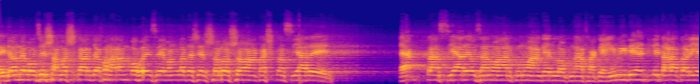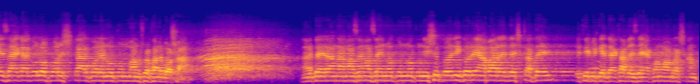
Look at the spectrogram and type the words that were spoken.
এই জন্য বলছি, সংস্কার যখন আরম্ভ হয়েছে বাংলাদেশের ষোলোশো আঠাশটা চেয়ারের একটা চেয়ারেও যেন আর কোনো আগের লোক না থাকে। ইমিডিয়েটলি তাড়াতাড়ি এই জায়গাগুলো পরিষ্কার করে নতুন মানুষ ওখানে বসা। এরা না মাঝে মাঝে নতুন নতুন ইস্যু তৈরি করে আবার এই দেশটাতে পৃথিবীকে দেখাবে যে এখনও আমরা শান্ত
